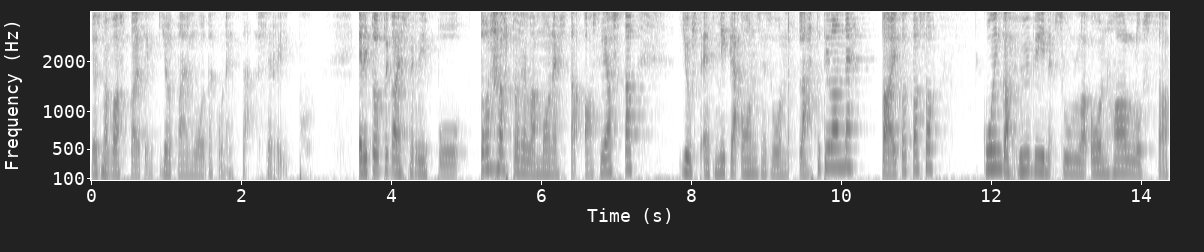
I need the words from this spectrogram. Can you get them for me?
jos mä vastaisin jotain muuta kuin, että se riippuu. Eli totta kai se riippuu todella, todella monesta asiasta, just että mikä on se sun lähtötilanne, taitotaso, kuinka hyvin sulla on hallussa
